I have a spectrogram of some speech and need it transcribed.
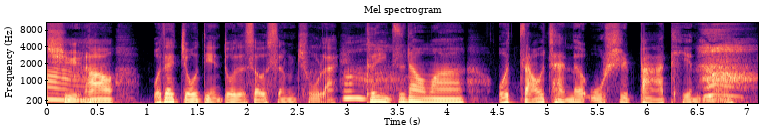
去，然后我在九点多的时候生出来。哦、可你知道吗？我早产了五十八天了。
